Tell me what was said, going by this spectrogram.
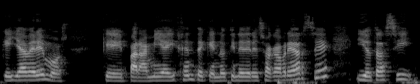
que ya veremos que para mí hay gente que no tiene derecho a cabrearse y otras sí.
